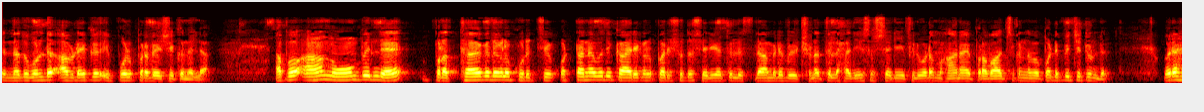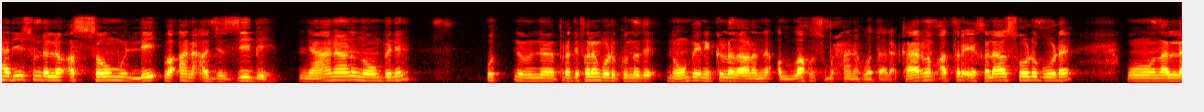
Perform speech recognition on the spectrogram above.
എന്നതുകൊണ്ട് അവിടേക്ക് ഇപ്പോൾ പ്രവേശിക്കുന്നില്ല. അപ്പോൾ ആ നോമ്പിന്റെ പ്രത്യേകതകളെ കുറിച്ച് ഒട്ടനവധി കാര്യങ്ങൾ പരിശുദ്ധ ശരീരത്തിൽ ഇസ്ലാമിന്റെ വീക്ഷണത്തിൽ ഹദീസ് ഷരീഫിലൂടെ മഹാനായ പ്രവാചകൻ നമ്മൾ പഠിപ്പിച്ചിട്ടുണ്ട്. ഒരു ഹദീസ് ഉണ്ടല്ലോ അസൗമുല്ലി വ അന അജസീബി ഞാനാണ് നോമ്പിന് പ്രതിഫലം കൊടുക്കുന്നത്. നോമ്പ് എനിക്കുള്ളതാണെന്ന് അള്ളാഹു സുബാനഹുത്താല കാരണം അത്ര ഇഖലാസോടുകൂടെ നല്ല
